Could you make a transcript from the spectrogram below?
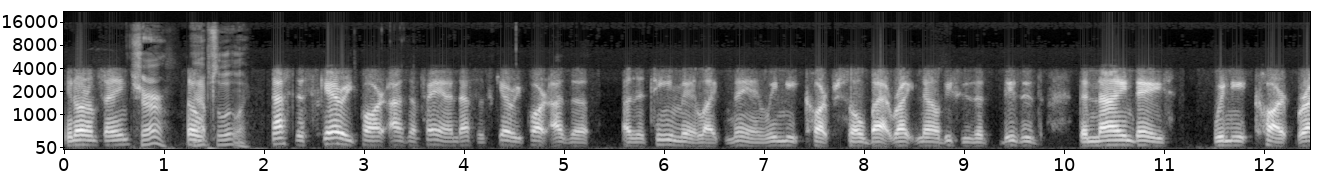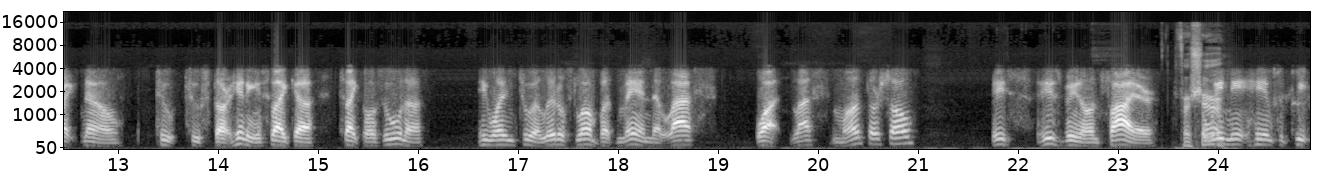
You know what I'm saying? sure, So- absolutely. that's the scary part as a fan. That's the scary part as a as a teammate. Like, man, we need Carp so bad right now. This is a this is the nine days we need Carp right now to to start hitting. It's like uh it's like Ozuna. He went into a little slump, but man, the last what last month or so, he's he's been on fire. For So sure. We need him to keep.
